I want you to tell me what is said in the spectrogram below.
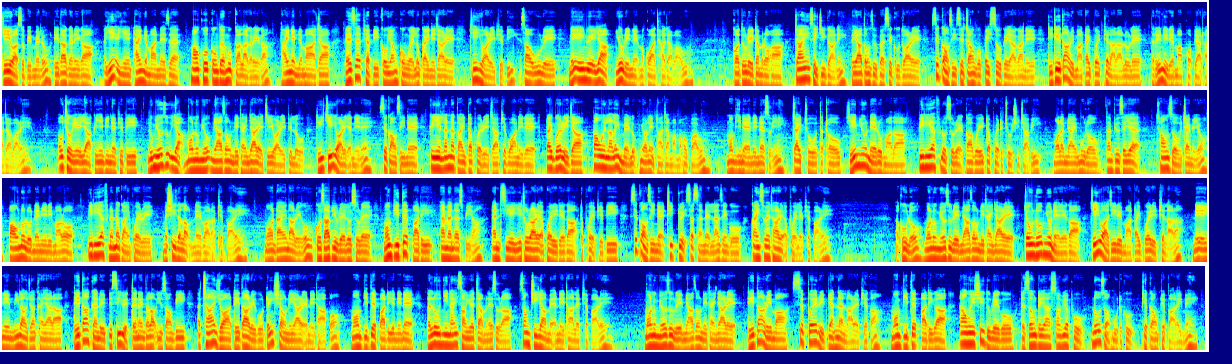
ကြေးရွာဆိုပေမဲ့လို့ဒေသခံတွေကအရင်အရင်ထိုင်းမြန်မာနယ်စပ် မှောင်ခိုကုန်သွယ်မှုကာလကလေးကထိုင်းနဲ့မြန်မာအကြားနယ်စပ်ဖြတ်ပြီးကုန်ရောင်းကုန်ဝယ်လုပ်ကိုင်နေကြတဲ့ကြေးရွာတွေဖြစ်ပြီးအဆောက်အဦတွေနေအိမ်တွေအရမြို့တွေနဲ့မကွာခြားကြပါဘူး။ကော်တူးလေတက်မတော်ဟာကျိုင်းစိတ်ကြီးကနေဖျားသုံးစုဘက်စစ်ကူသွားတဲ့စစ်ကောင်စီစစ်ကြောင်းကိုပိတ်ဆို့ခဲ့ရကနေဒီဒေသတွေမှာတိုက်ပွဲဖြစ်လာတာလို့လည်းသတင်းတွေထဲမှာဖော်ပြထားကြပါတယ်။ အုပ်ချုပ်ရေးအရာကရင်ပြည်နယ်ဖြစ်ပြီးလူမျိုးစုအရာမွန်လူမျိုးအများဆုံးနေထိုင်ကြတဲ့ကြေးရွာတွေဖြစ်လို့ဒီကြေးရွာတွေအနေနဲ့စစ်ကောင်စီနဲ့ကရင်လက်နက်ကိုင်တပ်ဖွဲ့တွေကြားဖြစ်ပွားနေတဲ့တိုက်ပွဲတွေကြားပါဝင်လာလိမ့်မယ်လို့မျှော်လင့်ထားကြမှာမဟုတ်ပါဘူး။မွန်ပြည်နယ်အနေနဲ့ဆိုရင်ကြိုက်ထိုတထုံရေးမျိုးနယ်တို့မှာသာ PDF လို့ဆိုတဲ့ကာကွယ်တပ်ဖွဲ့တချို့ရှိကြပြီးမော်လမြိုင်မှုတုံတံပြူစရက်ချောင်းစုံကြိုက်မရောပေါင်တို့လိုနယ်မြေတွေမှာတော့ PDF လက်နက်ကိုင်အဖွဲ့တွေမရှိသလောက်နေပါတာဖြစ်ပါတယ်။ မွန်တိုင်းသားတွေကိုကိုစားပြုတယ်လို့ဆိုတဲ့မွန်ပြည်သက်ပါတီ MNSP ဟာ NCA ရေးထိုးထားတဲ့အဖွဲ့တွေကတဖွဲ့ဖြစ်ပြီးစစ်ကောင်စီနဲ့ထိတွေ့ဆက်ဆံတဲ့လမ်းစဉ်ကိုကင်ဆွဲထားတဲ့အဖွဲ့လည်းဖြစ်ပါတယ်။အခုလိုမွန်လူမျိုးစုတွေအများဆုံးနေထိုင်ကြတဲ့ကြုံတိုးမြို့နယ်တွေကကြေးရွာကြီးတွေမှာတိုက်ပွဲတွေဖြစ်လာတာနေအိမ်တွေမီးလောင်ကျွမ်းခံရတာဒေသခံတွေပစ္စည်းတွေတင်နိုင်တဲ့လောက်ယူဆောင်ပြီးအခြားရွာဒေသတွေကိုတိမ်းရှောင်နေရတဲ့အနေအထားပေါ့ မွန်ပြည်သစ်ပါတီအနေနဲ့ဘယ်လိုညှိနှိုင်းဆောင်ရွက်ကြမလဲဆိုတာစောင့်ကြည့်ရမယ့်အနေအထားလည်းဖြစ်ပါတယ်။မွန်လူမျိုးစုတွေအများဆုံးနေထိုင်ကြတဲ့ဒေသတွေမှာစစ်ပွဲတွေပြန့်နှံ့လာတဲ့ဖြစ်ကမွန်ပြည်သစ်ပါတီကတာဝန်ရှိသူတွေကိုတစုံတရာဆောင်ရွက်ဖို့နှိုးဆော်မှုတစ်ခုဖြစ်ကောင်းဖြစ်ပါလိမ့်မယ်။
